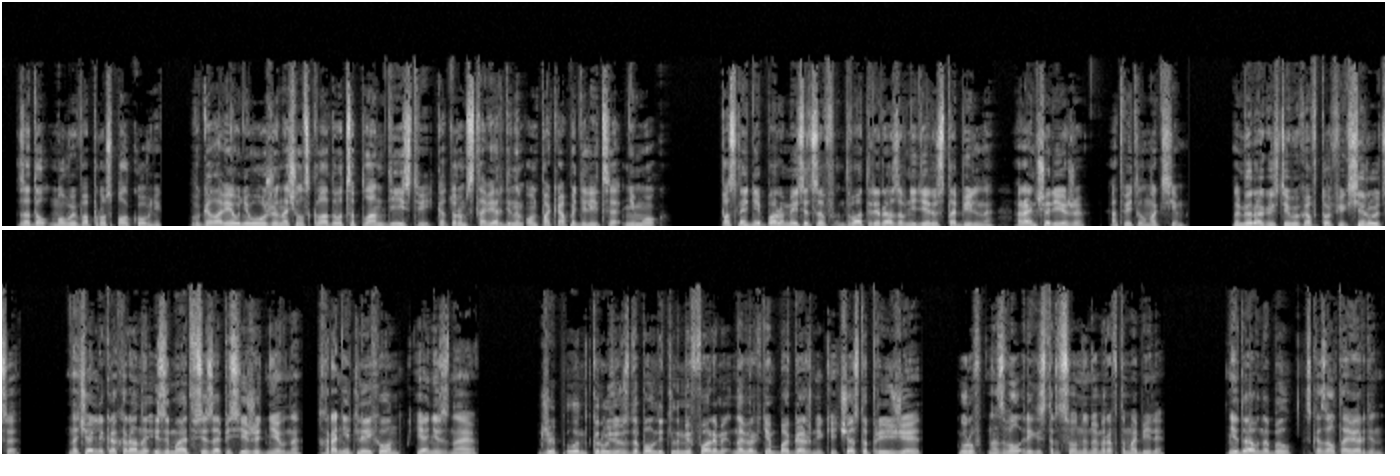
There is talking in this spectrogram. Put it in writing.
— задал новый вопрос полковник. В голове у него уже начал складываться план действий, которым с Тавердиным он пока поделиться не мог. «Последние пару месяцев два-три раза в неделю стабильно, раньше реже», — ответил Максим. «Номера гостевых авто фиксируются?» Начальник охраны изымает все записи ежедневно. Хранит ли их он, я не знаю. Джип Land Cruiser с дополнительными фарами на верхнем багажнике часто приезжает. Гуров назвал регистрационный номер автомобиля. «Недавно был», — сказал Тавердин.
